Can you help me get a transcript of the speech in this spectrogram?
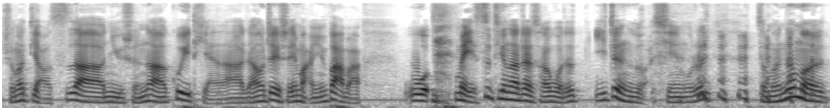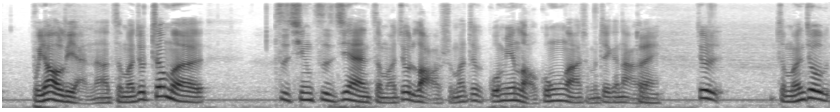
什么屌丝啊、女神啊、跪舔啊，然后这谁马云爸爸，我每次听到这词儿，我都一阵恶心。我说怎么那么不要脸呢？怎么就这么自轻自贱？怎么就老什么这个国民老公啊，什么这个那个？，对，就是怎么就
